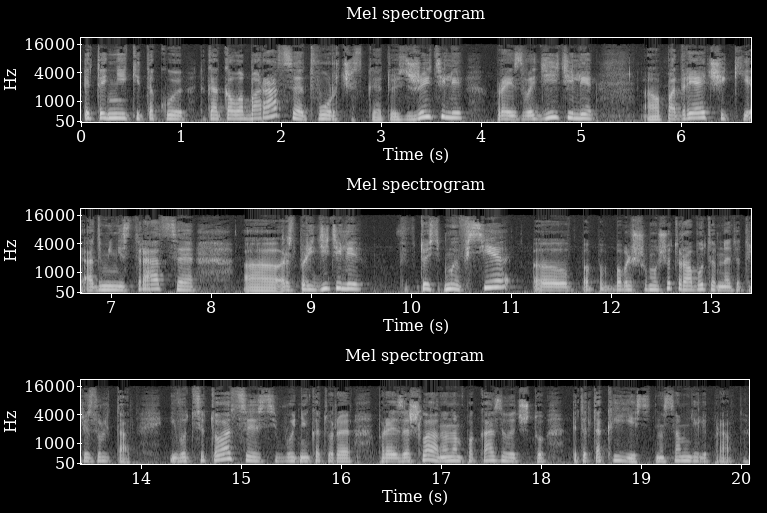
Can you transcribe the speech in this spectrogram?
это некий такой, такая коллаборация творческая, то есть жители, производители, а, подрядчики, администрация, а, распорядители, то есть мы все а, по, большому счету работаем на этот результат. И вот ситуация сегодня, которая произошла, она нам показывает, что это так и есть. На самом деле правда.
